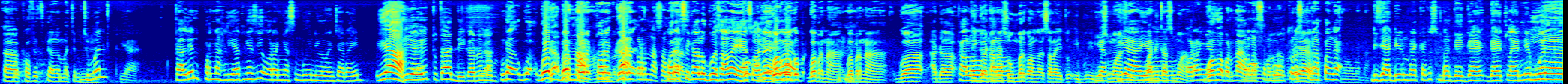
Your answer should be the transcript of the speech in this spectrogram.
eh, covid segala macam cuman Iya. Kalian pernah lihat gak sih orang yang sembuh yang diwawancarain Iya. Iya itu tadi karena Enggak. Enggak, gua gua, Nggak gua pernah. korek, korek, Nggak korek- pernah sama koreksi sekali. kalau gua salah ya, soalnya gua, gua, gua, gua, gua pernah, gua pernah. Gua ada Kalau- tiga kalau- narasumber kalau nggak salah itu ibu-ibu yang, semua iya, sih, yang wanita semua. orang Gua yang nggak pernah, gua nggak sembuh. pernah. Terus Iya. kenapa nggak pernah. dijadiin mereka tuh sebagai gui- guideline-nya buat Iya,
